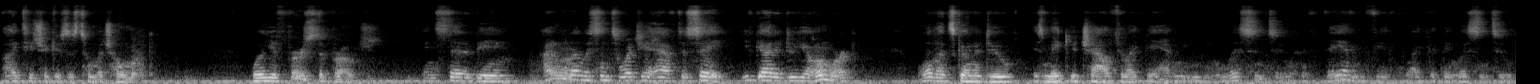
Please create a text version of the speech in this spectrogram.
my teacher gives us too much homework. Well, your first approach, instead of being, I don't want to listen to what you have to say, you've got to do your homework, all that's going to do is make your child feel like they haven't even been listened to. And if they haven't feel like they've been listened to,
